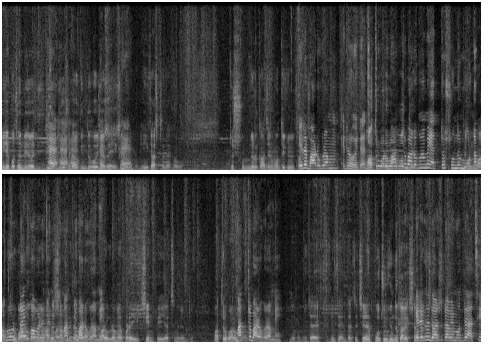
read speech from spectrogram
নিজের পছন্দ হ্যাঁ, হ্যাঁ, সেটাও হ্যাঁ। কিন্তু হয়ে যাবে এখানে হ্যাঁ। এই কাজটা দেখাবো। তো সুন্দর কাজের মধ্যে কিন্তু এটা বারো গ্রাম এটা ওয়েট আছে। মাত্র 12 গ্রামের মাত্র মধ্যে? বারো গ্রামে এত সুন্দর মোটা পুরোটাই কভারেজের মধ্যে মাত্র দেখাবো, বারো গ্রামে। 12 গ্রামে আপনারা এই চেন পেয়ে যাচ্ছেন কিন্তু। মাত্র বারো মাত্র গ্রাম বারো গ্রামে। দেখুন এটা একটা ডিজাইন থাকছে। চেনের প্রচুর কিন্তু কালেকশন এটা কিন্তু দশ গ্রামের মধ্যে আছে।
